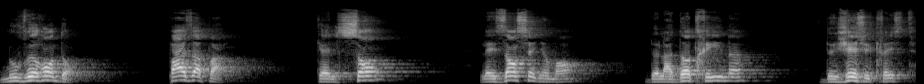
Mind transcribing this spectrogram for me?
nous verrons donc pas à pas quels sont les enseignements de la doctrine de Jésus-Christ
